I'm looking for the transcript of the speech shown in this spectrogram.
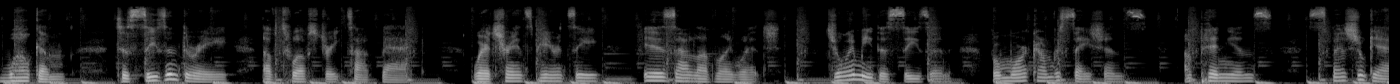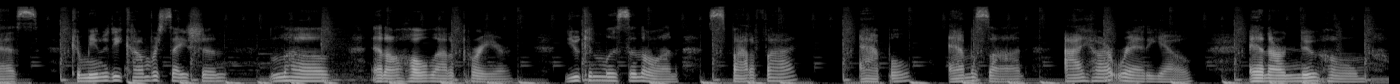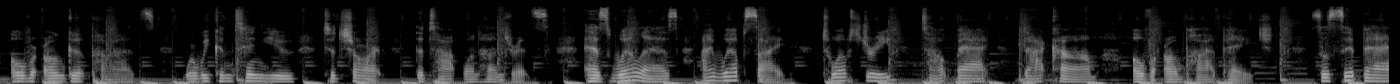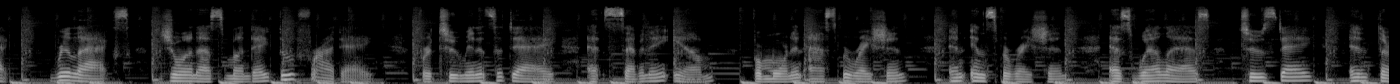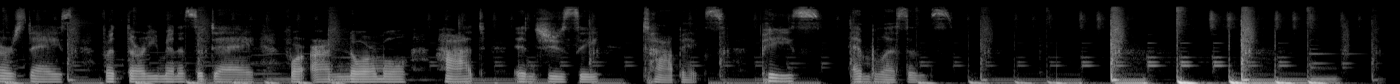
Welcome to season three of 12th Street Talk Back, where transparency is our love language. Join me this season for more conversations, opinions, special guests, community conversation, love, and a whole lot of prayer. You can listen on Spotify, Apple, Amazon, iHeartRadio, and our new home over on Good Pods, where we continue to chart the top 100s, as well as our website, 12thstreettalkback.com over on Pod Page. So sit back, relax, join us Monday through Friday for two minutes a day at 7 a.m. for morning aspiration and inspiration, as well as Tuesday and Thursdays for 30 minutes a day for our normal, hot, and juicy topics. Peace and blessings.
